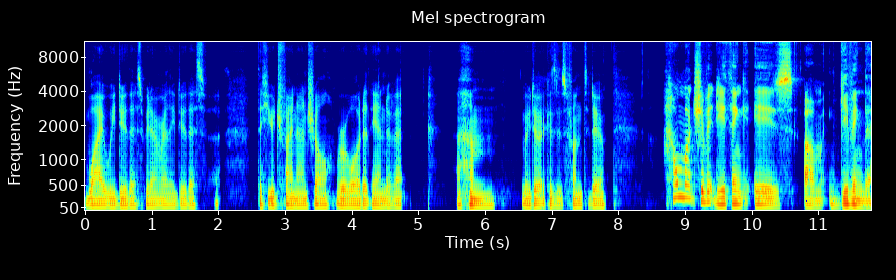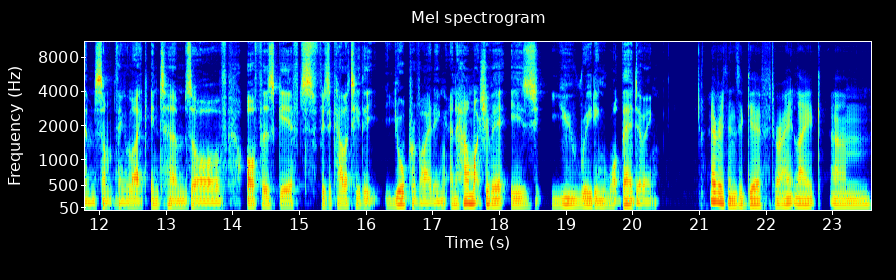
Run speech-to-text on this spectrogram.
why we do this. We don't really do this for the huge financial reward at the end of it. Um, we do it because it's fun to do. How much of it do you think is um, giving them something, like in terms of offers, gifts, physicality that you're providing, and how much of it is you reading what they're doing? Everything's a gift, right? Like, um,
